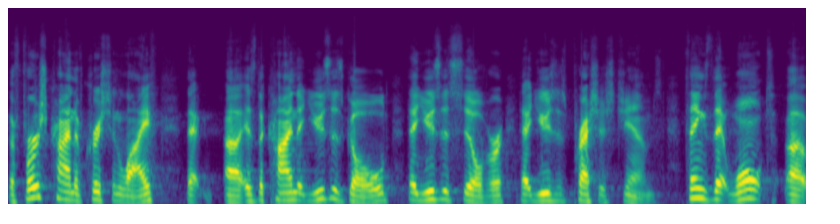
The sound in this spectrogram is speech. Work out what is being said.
The first kind of Christian life that uh, is the kind that uses gold, that uses silver, that uses precious gems, things that won't uh,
